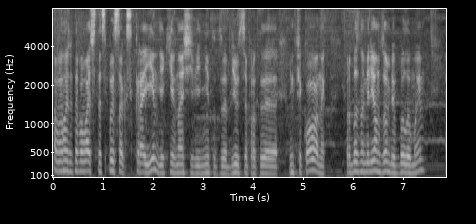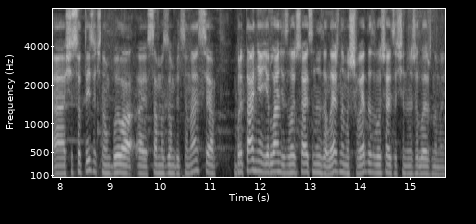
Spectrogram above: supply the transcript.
А ви можете побачити список з країн, які в нашій війні тут б'ються проти інфікованих. Приблизно мільйон зомбів вбили ми. 600 тисяч нам вбила е, саме зомбі ця нація. Британія, Ірландія залишаються незалежними, Шведи залишаються ще незалежними.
